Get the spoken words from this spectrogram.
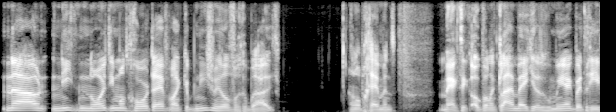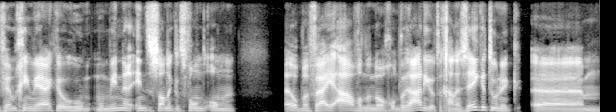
nou, niet nooit iemand gehoord heeft, want ik heb niet zo heel veel gebruikt. En op een gegeven moment merkte ik ook wel een klein beetje dat hoe meer ik bij 3FM ging werken, hoe, hoe minder interessant ik het vond om op mijn vrije avonden nog op de radio te gaan. En zeker toen ik ehm,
